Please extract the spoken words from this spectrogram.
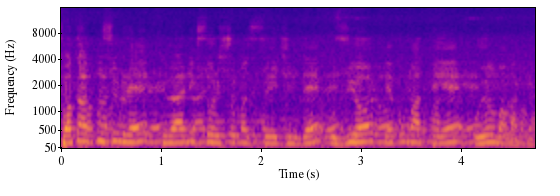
Fakat bu süre güvenlik soruşturması sürecinde uzuyor ve bu maddeye uyulmamaktadır.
